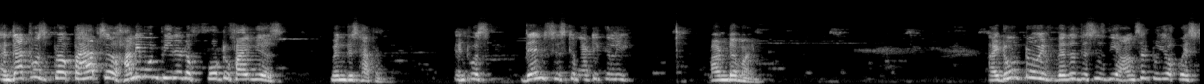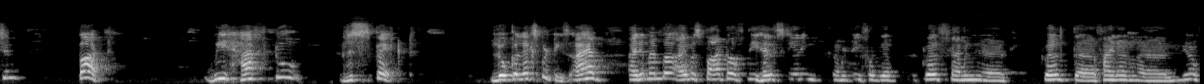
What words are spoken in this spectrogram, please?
And that was perhaps a honeymoon period of 4 to 5 years when this happened. And it was then systematically undermined. I don't know if whether this is the answer to your question, but we have to respect local expertise. I have I remember I was part of the health steering committee for the 12th family, uh, 12th uh, final uh, you know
